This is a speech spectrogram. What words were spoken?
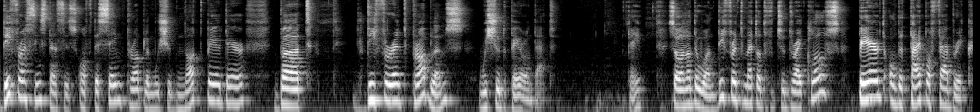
different instances of the same problem we should not pair there but different problems we should pair on that. Okay? So another one. Different method to dry clothes paired on the type of fabric.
